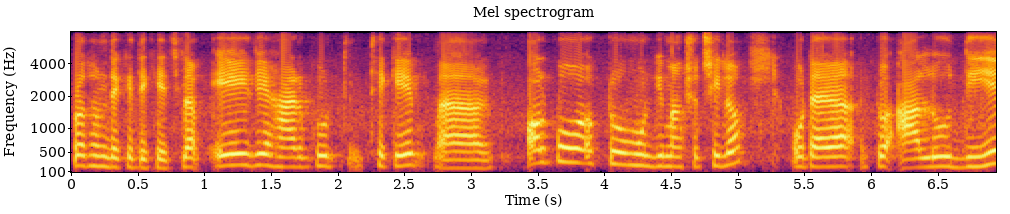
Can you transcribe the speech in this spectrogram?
প্রথম দেখে দেখিয়েছিলাম। এই যে হাড়গুড় থেকে অল্প একটু মুরগি মাংস ছিল, ওটা একটু আলু দিয়ে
